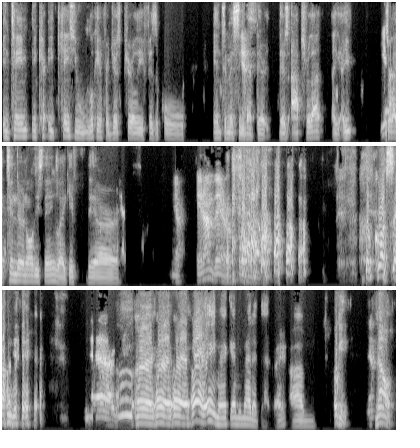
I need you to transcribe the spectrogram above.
in tame in, ca- in case you're looking for just purely physical intimacy yes. that there there's apps for that? Like are you yeah. so like Tinder and all these things, like if they are Yeah. And I'm there. Of course, of course I'm there. Yeah. all right, all right, all right, all right. Hey man, can't be mad at that, right? Um okay. Yeah. Now,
